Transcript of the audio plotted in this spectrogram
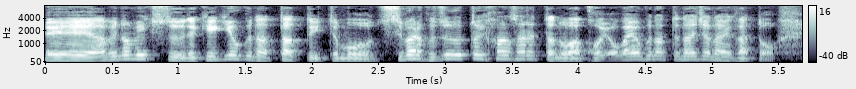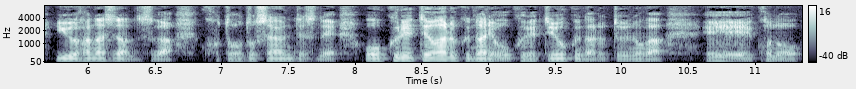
えー、アベノミクスで景気良くなったって言っても、しばらくずっと批判されたのは雇用が良くなってないじゃないかという話なんですが、こととさようにですね、遅れてて悪くなり遅れて良くなるというのが、えー、この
